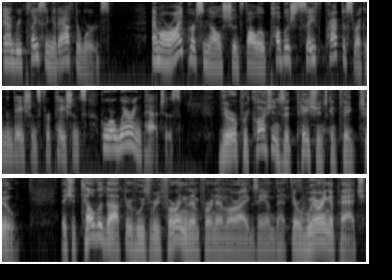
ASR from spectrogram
and replacing it afterwards. MRI personnel should follow published safe practice recommendations for patients who are wearing patches. There are precautions that patients can take too. They should tell the doctor who's referring them for an MRI exam that they're wearing a patch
